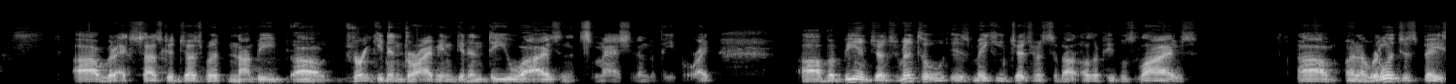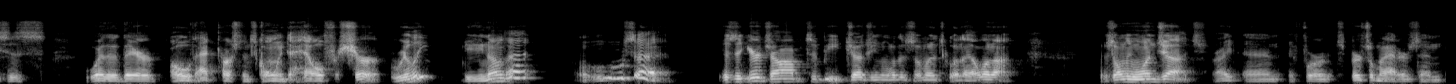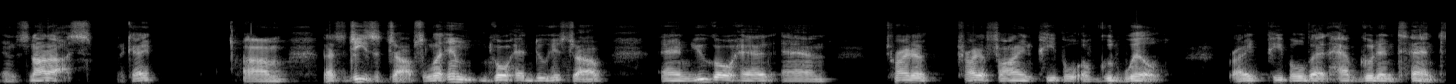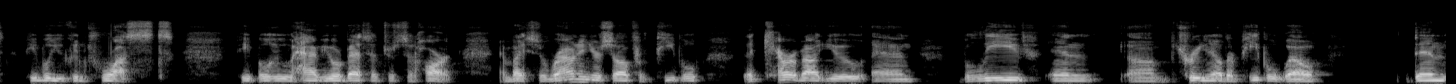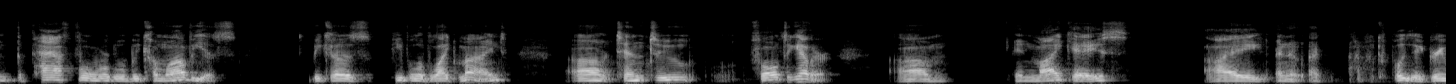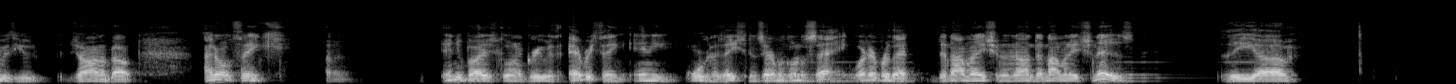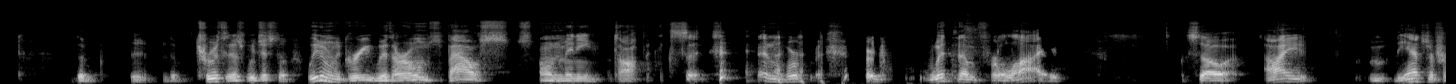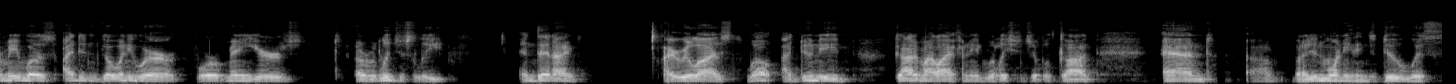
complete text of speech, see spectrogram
Uh, we're going to exercise good judgment and not be uh, drinking and driving, getting DUIs and smashing into people, right? Uh, but being judgmental is making judgments about other people's lives uh, on a religious basis whether they're, oh, that person's going to hell for sure. Really? Do you know that? Who said? Is it your job to be judging whether someone's going to hell or not? There's only one judge, right? And for spiritual matters, and, and it's not us, okay? Um, that's Jesus' job. So let him go ahead and do his job, and you go ahead and try to try to find people of goodwill, right? People that have good intent, people you can trust, people who have your best interests at heart. And by surrounding yourself with people that care about you and believe in um, treating other people well, then the path forward will become obvious because people of like mind uh, tend to fall together. Um, in my case, I and I completely agree with you, John, about I don't think uh, anybody's going to agree with everything any organization is ever going to say, whatever that denomination or non-denomination is. The um, the, the the truth is, we just we don't agree with our own spouse on many topics, and we're, we're with them for life. So I, the answer for me was I didn't go anywhere for many years religiously, and then I I realized, well, I do need God in my life. I need a relationship with God, and uh, but I didn't want anything to do with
